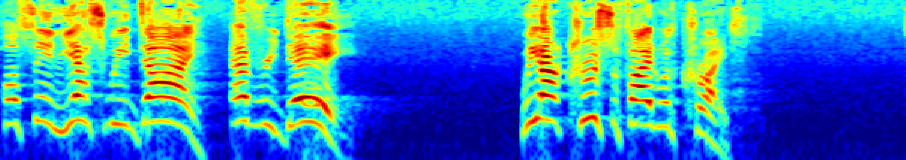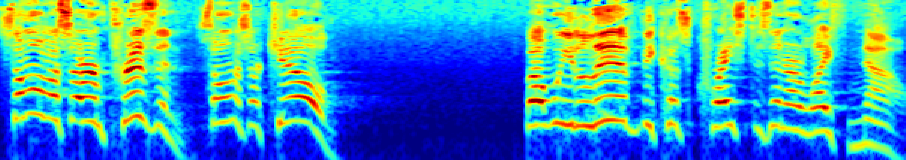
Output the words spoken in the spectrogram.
Paul's saying, Yes, we die every day. We are crucified with Christ. Some of us are in prison, some of us are killed. But we live because Christ is in our life now.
